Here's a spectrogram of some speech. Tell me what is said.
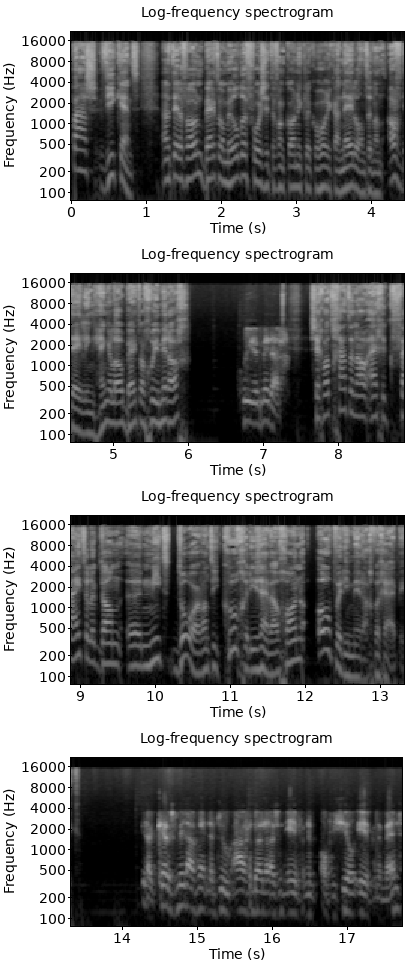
paasweekend. Aan de telefoon Berto Mulder, voorzitter van Koninklijke Horeca Nederland en dan afdeling Hengelo. Berto, goedemiddag. Goedemiddag. Zeg, wat gaat er nou eigenlijk feitelijk dan eh, niet door? Want die kroegen die zijn wel gewoon open die middag, begrijp ik. Ja, kerstmiddag werd natuurlijk aangeduid als een even, officieel evenement.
